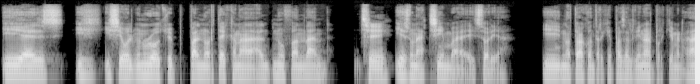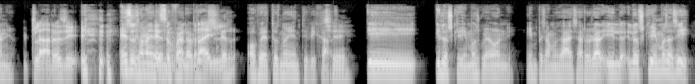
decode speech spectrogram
Y, es, y, y se vuelve un road trip para el norte de Canadá, al Newfoundland. Sí. Y es una chimba de historia. Y no te voy a contar qué pasa al final porque me la daño. Claro, sí. Esos son Eso fue un tráiler. objetos no identificados. Sí. Y, y lo escribimos, weón, y empezamos a desarrollar. Y lo, y lo escribimos así.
